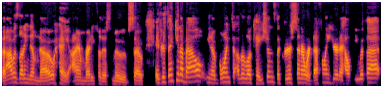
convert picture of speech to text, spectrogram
that I was letting them know, hey, I am ready for this move. So if you're thinking about, you know, going to other locations, the Career Center, we're definitely here to help you with that.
